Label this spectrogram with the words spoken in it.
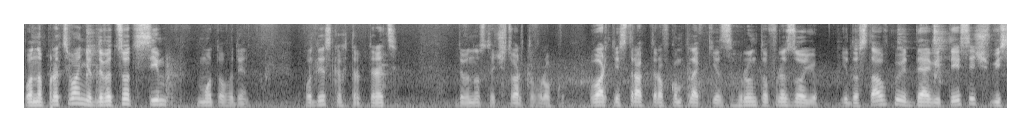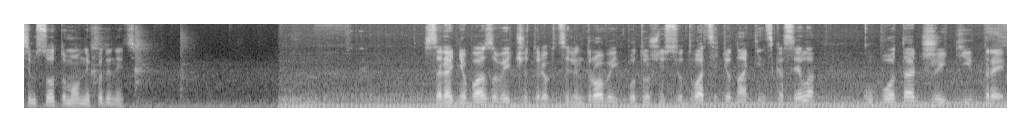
По напрацюванню 907 мотогодин. По дисках тракторець 94-го року. Вартість трактора в комплекті з ґрунтофрезою і доставкою 9800 умовних одиниць. Середньобазовий 4-циліндровий, потужністю 21 кінська сила, Kubota GT3.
